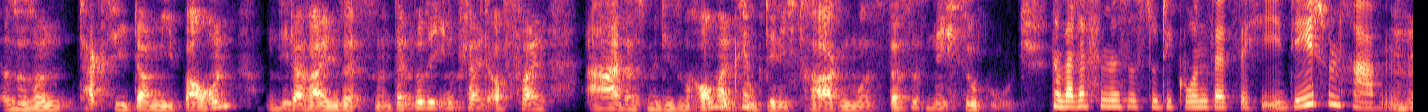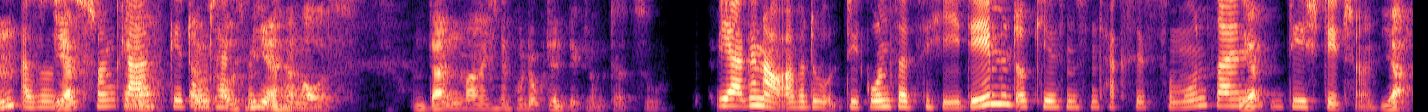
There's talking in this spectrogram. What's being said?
also so ein Taxi-Dummy bauen und die da reinsetzen. Und dann würde ihnen vielleicht auffallen, ah, das mit diesem Raumanzug, Okay. den ich tragen muss, das ist nicht so gut. Aber dafür müsstest du die grundsätzliche Idee schon haben. Mhm. Also es Ja, ist schon klar, genau. es geht aus, um aus Taxis mir zum- heraus. Und dann mache ich eine Produktentwicklung dazu. Ja, genau, aber du, die grundsätzliche Idee mit, okay, es müssen Taxis zum Mond sein, Ja. die steht schon. Ja,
